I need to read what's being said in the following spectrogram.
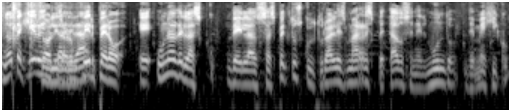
No te quiero interrumpir, pero eh, uno de, las, de los aspectos culturales más respetados en el mundo de México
